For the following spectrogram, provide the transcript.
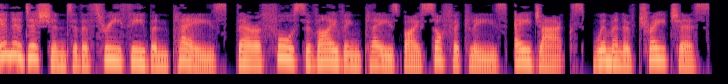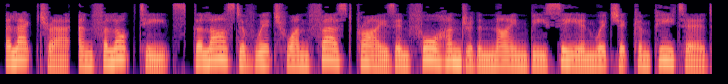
In addition to the three Theban plays, there are four surviving plays by Sophocles, Ajax, Women of Trachis, Electra, and Philoctetes, the last of which won first prize in 409 BC in which it competed.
